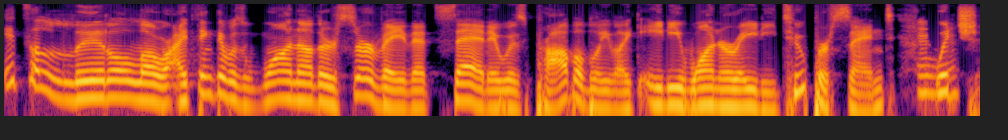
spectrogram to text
it's a little lower. I think there was one other survey that said it was probably like 81 or 82%, percent Mhm. which,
